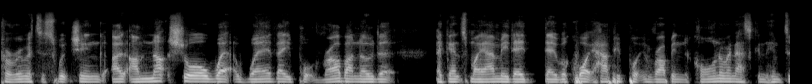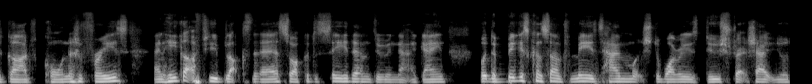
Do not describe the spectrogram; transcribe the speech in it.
perimeter switching. I, I'm not sure where where they put Rob. I know that against Miami, they they were quite happy putting Rob in the corner and asking him to guard corner threes, and he got a few blocks there. So I could see them doing that again. But the biggest concern for me is how much the Warriors do stretch out your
